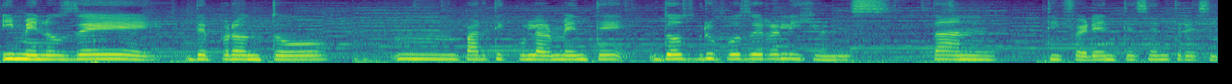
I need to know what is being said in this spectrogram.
Y menos de, de pronto, mm, particularmente, dos grupos de religiones tan diferentes entre sí.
